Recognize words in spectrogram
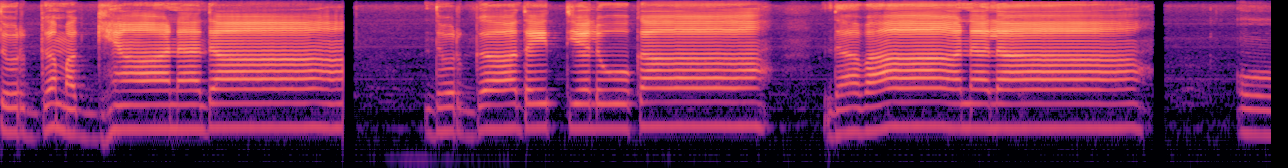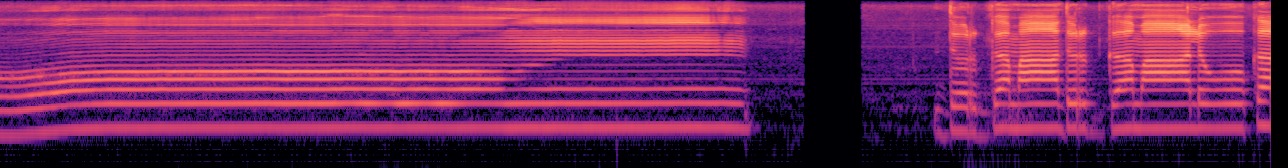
दुर्गमज्ञानदा। दुर्गादैत्यलोका। दवानला। ॐ दुर्गमा दुर्गमालोका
